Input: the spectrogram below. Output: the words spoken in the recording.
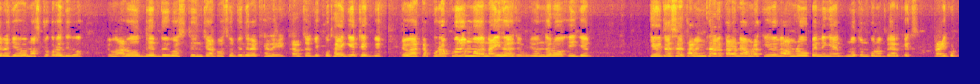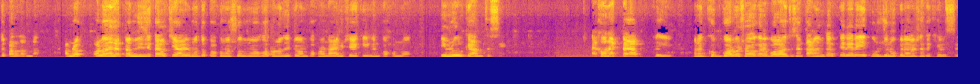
এরা যেভাবে নষ্ট করে দিল এবং আরও দেড়, দুই বছর, তিন, চার বছর যদি এরা খেলে কালচার যে কোথায় গিয়ে ঠেকবে এবং একটা পুরা প্রজন্ম নাই হয়ে যাবে। যেমন ধরো এই যে কি হইতেছে, তামিম খেলার কারণে আমরা কি হইল, আমরা ওপেনিং এ নতুন কোনো প্লেয়ারকে ট্রাই করতে পারলাম না। আমরা অলওয়েজ একটা মিউজিক্যাল চেয়ারের মতো কখনো সৌম্য কখনো লিটন, কখনো নাইম শেখ ইভেন কখনো ইমরুলকে আনতেছি। এখন একটা মানে খুব গর্ব সহকারে বলা হচ্ছে তামিম তার ক্যারিয়ারে একুশ জন ওপেনারের সাথে খেলছে।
